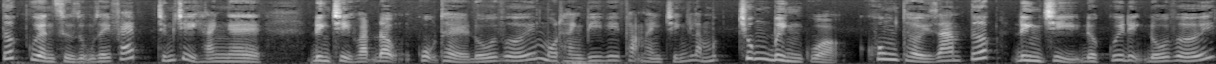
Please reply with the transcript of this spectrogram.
tước quyền sử dụng giấy phép, chứng chỉ hành nghề, đình chỉ hoạt động cụ thể đối với một hành vi vi phạm hành chính là mức trung bình của khung thời gian tước đình chỉ được quy định đối với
